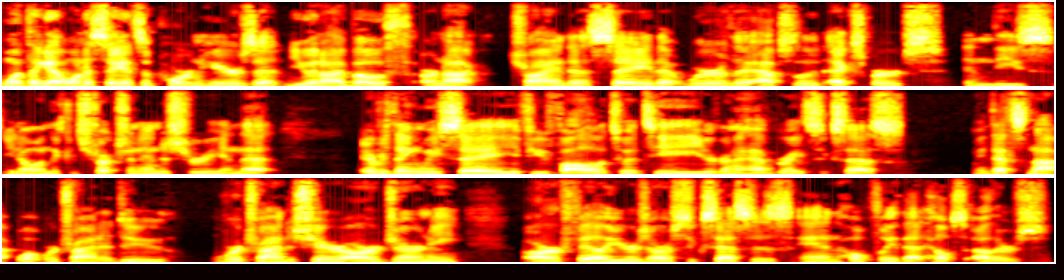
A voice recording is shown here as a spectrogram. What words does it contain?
one thing I want to say it's important here is that you and I both are not trying to say that we're the absolute experts in these, you know, in the construction industry and that everything we say, if you follow it to a T, you're going to have great success. I mean, that's not what we're trying to do. We're trying to share our journey, our failures, our successes, and hopefully that helps others.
